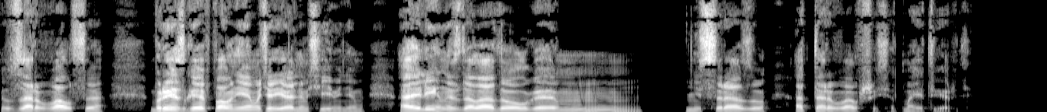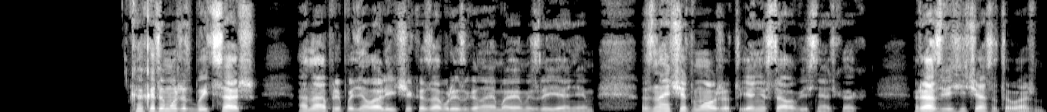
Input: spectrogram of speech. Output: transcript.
Взорвался, брызгая вполне материальным семенем. Айлин издала долгое «м-м-м», не сразу оторвавшись от моей тверди. «Как это может быть, Саш?» Она приподняла личико, забрызганное моим излиянием. «Значит, может, я не стал объяснять, как. Разве сейчас это важно?»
